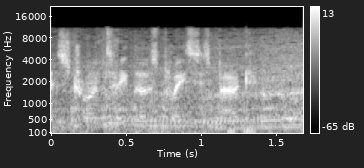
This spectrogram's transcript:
Let's try and take those places back.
